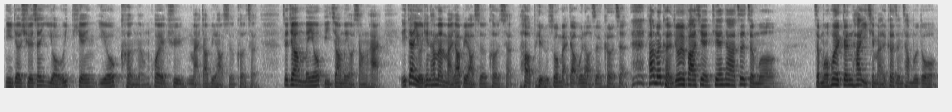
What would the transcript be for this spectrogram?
你的学生有一天也有可能会去买到别老师的课程，这叫没有比较，没有伤害。一旦有一天他们买到别老师的课程，哈，比如说买到温老师的课程，他们可能就会发现，天哪，这怎么怎么会跟他以前买的课程差不多？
